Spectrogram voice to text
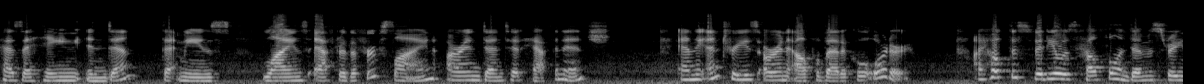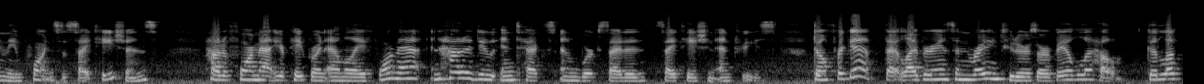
has a hanging indent. That means lines after the first line are indented half an inch. And the entries are in alphabetical order. I hope this video is helpful in demonstrating the importance of citations, how to format your paper in MLA format, and how to do in-text and works cited citation entries. Don't forget that librarians and writing tutors are available to help. Good luck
